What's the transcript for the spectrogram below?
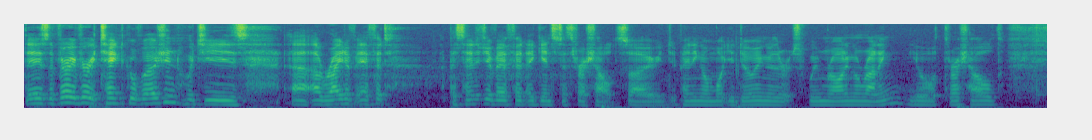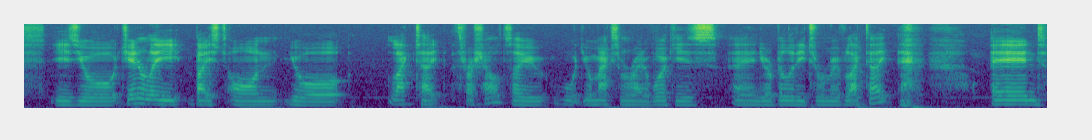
There's the very, very technical version, which is uh, a rate of effort, a percentage of effort against a threshold. So, depending on what you're doing, whether it's swim, riding, or running, your threshold is your generally based on your lactate threshold, so what your maximum rate of work is and your ability to remove lactate, and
